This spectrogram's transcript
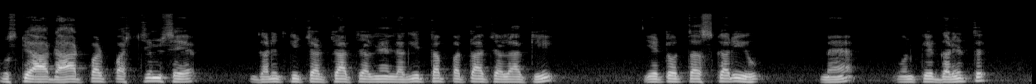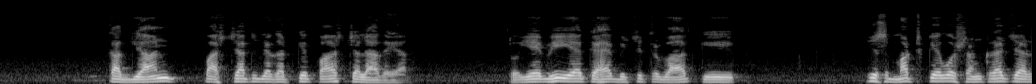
उसके आधार पर पश्चिम से गणित की चर्चा चलने लगी, तब पता चला कि ये तो तस्करी में उनके गणित का ज्ञान पाश्चात्य जगत के पास चला गया। तो ये भी एक है विचित्र बात कि इस मठ के वो शंकराचार्य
